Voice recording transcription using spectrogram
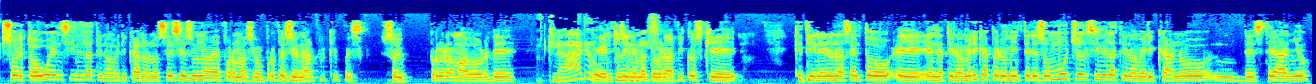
sobre todo buen cine latinoamericano. No sé si es una deformación profesional porque pues soy programador de eventos cinematográficos que, tienen un acento eh, en Latinoamérica, pero me interesó mucho el cine latinoamericano de este año.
